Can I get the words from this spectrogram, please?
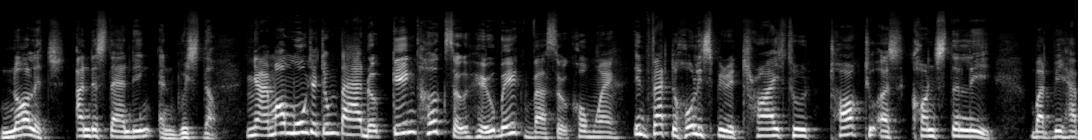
knowledge, understanding, and wisdom. Ngài mong muốn cho chúng ta được kiến thức, sự hiểu biết và sự khôn ngoan. In fact, the Holy Spirit tries to talk to us constantly, but we have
